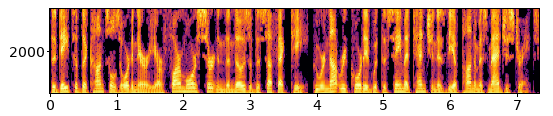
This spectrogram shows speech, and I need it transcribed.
the dates of the consuls ordinary are far more certain than those of the suffecti, who were not recorded with the same attention as the eponymous magistrates.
